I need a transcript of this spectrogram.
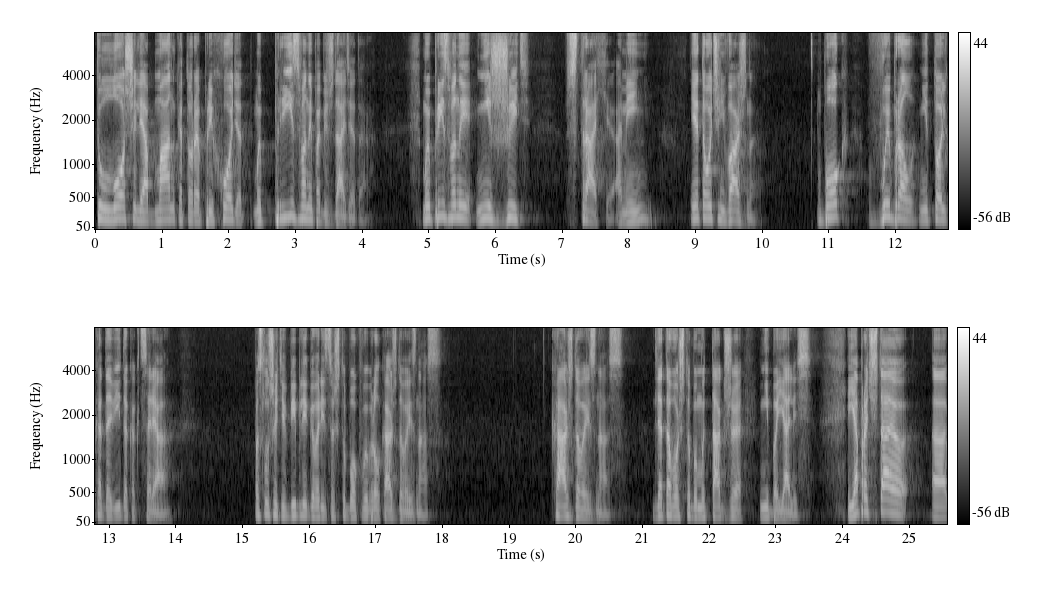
Ту ложь или обман, которая приходит, мы призваны побеждать это. Мы призваны не жить в страхе. Аминь. И это очень важно. Бог выбрал не только Давида как царя, Послушайте, в Библии говорится, что Бог выбрал каждого из нас. Каждого из нас. Для того, чтобы мы также не боялись. И я прочитаю э,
